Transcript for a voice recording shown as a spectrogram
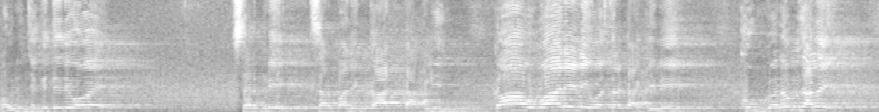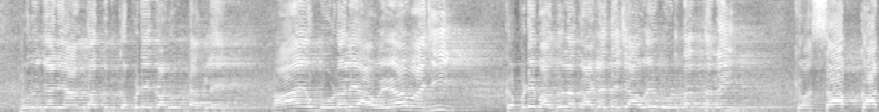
मौलींच्या किती देव आहे सर्पाने काट टाकली. का वारेने वस्त्र टाकिले? खूप गरम झालंय. म्हणून ज्याने अंगातून कपडे काढून टाकले. काय मोडले अवयवा माझी? कपडे बाजूला काढले त्याचे अवयव मोडतात का नाही? किंवा साप काट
